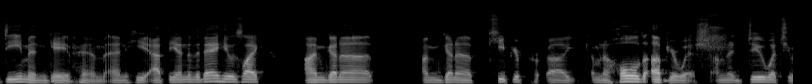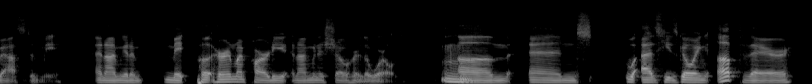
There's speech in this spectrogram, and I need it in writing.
demon gave him and he at the end of the day he was like i'm gonna i'm gonna keep your uh, i'm gonna hold up your wish. I'm gonna do what you asked of me and i'm gonna make put her in my party and i'm gonna show her the world. Mm-hmm. um and as he's going up there,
